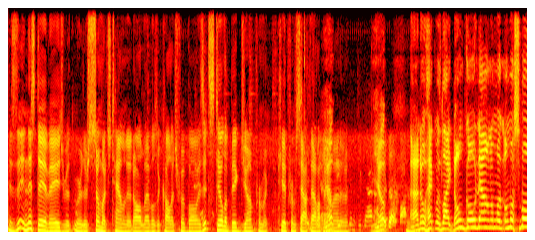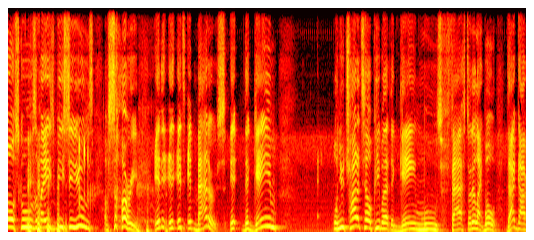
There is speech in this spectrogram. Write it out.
Is in this day of age with, where there's so much talent at all levels of college football, is it still a big jump from a kid from South Alabama to Yep. And I know Heck was like, "Don't go down on my, on my small schools on my HBCUs." I'm sorry. It it it, it matters. It the game. When you try to tell people that the game moves faster, they're like, "Well, that guy."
